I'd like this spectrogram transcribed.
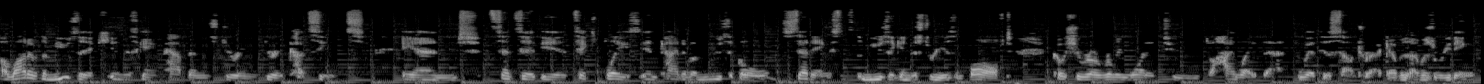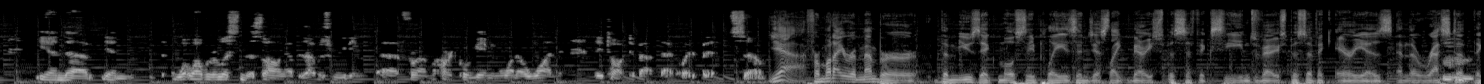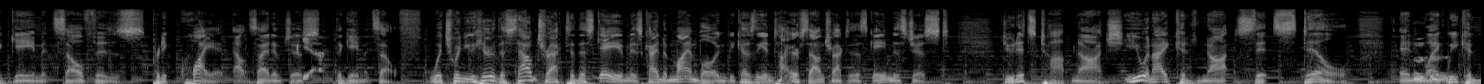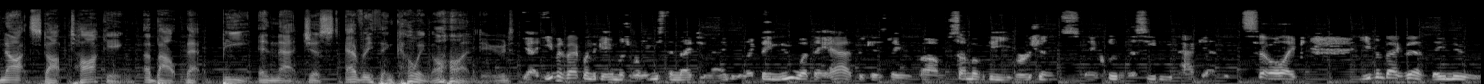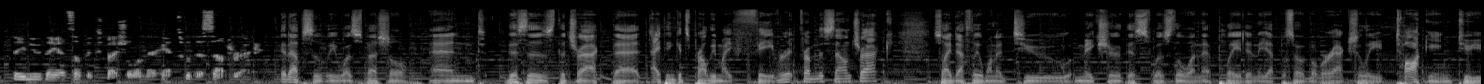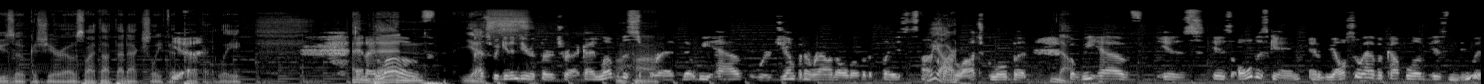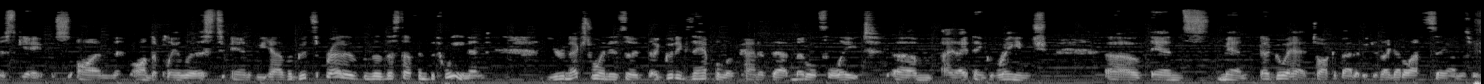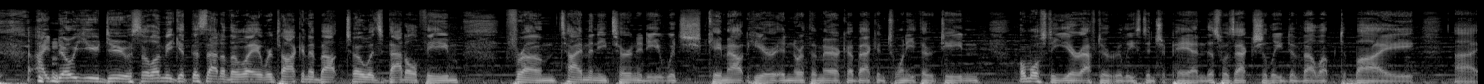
a lot of the music in this game happens during during cutscenes. And since it, it takes place in kind of a musical setting, since the music industry is involved, Koshiro really wanted to, to highlight that with his soundtrack. I was, I was reading in uh, in while we were listening to the song, I was, I was reading uh, from Hardcore Gaming 101. They talked about that quite a bit. So Yeah, from what I remember, the music mostly plays in just like very specific scenes, very specific areas, and the rest Mhm. of the game itself is pretty quiet outside of just Yeah. the game itself. Which, when you hear the soundtrack to this game, is kind of mind blowing because the entire soundtrack to this game is just, dude, it's top notch. You and I could not sit still. And like Mhm. we could not stop talking about that beat and that just everything going on, dude. yeah, even back when the game was released in 1990, like they knew what they had because they um, some of the versions included a CD packend. So like even back then, they knew they knew they had something special in their hands with this soundtrack. It absolutely was special. And this is the track that I think it's probably my favorite from the soundtrack. So I definitely wanted to make sure this was the one that played in the episode where we're actually talking to Yuzo Koshiro. So I thought that actually fit Yeah. perfectly. And I love, yes. As we get into your third track, I love the Uh-huh. spread that we have. We're jumping around all over the place. It's not We are. chronological, but No. but we have his his oldest game, and we also have a couple of his newest games on on the playlist, and we have a good spread of the, the stuff in between. And your next one is a, a good example of kind of that middle to late, um, I, I think, range. Uh, and man, uh, go ahead, talk about it because I got a lot to say on this one. I know you do. So let me get this out of the way. We're talking about Towa's battle theme from Time and Eternity, which came out here in North America back in 2013, almost a year after it released in Japan. This was actually developed by uh,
